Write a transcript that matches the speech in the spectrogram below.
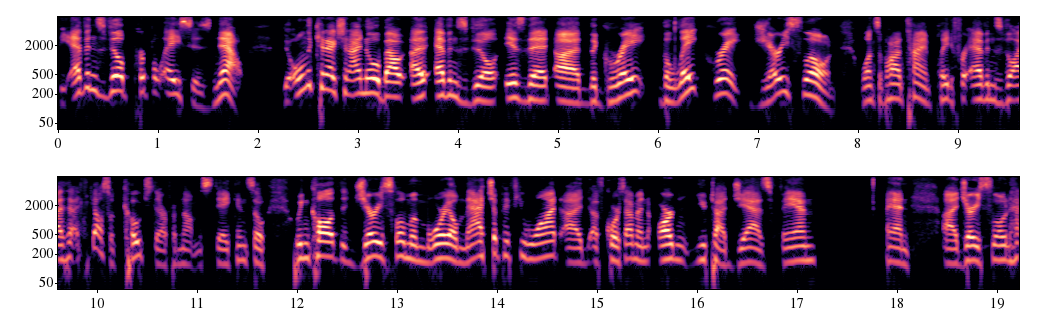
the Evansville Purple Aces. Now, the only connection I know about uh, Evansville is that uh, the great, the late great Jerry Sloan, once upon a time played for Evansville. I, th- I, think he also coached there, if I'm not mistaken. So we can call it the Jerry Sloan Memorial matchup if you want. Uh, of course, I'm an ardent Utah Jazz fan. And uh, Jerry Sloan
